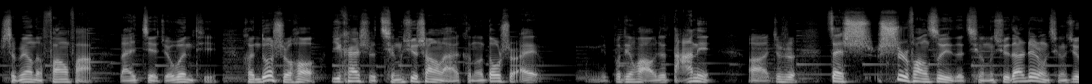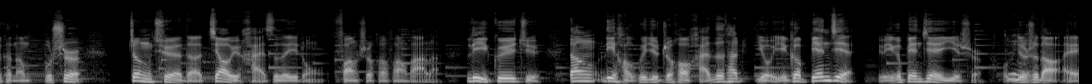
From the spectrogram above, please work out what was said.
什么样的方法来解决问题？很多时候一开始情绪上来，可能都是哎，你不听话我就打你啊，就是在释释放自己的情绪，但是这种情绪可能不是正确的教育孩子的一种方式和方法了。立规矩，当立好规矩之后，孩子他有一个边界，有一个边界意识，我们就知道，哎，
